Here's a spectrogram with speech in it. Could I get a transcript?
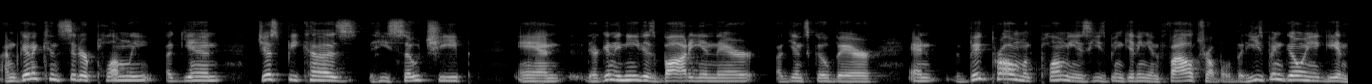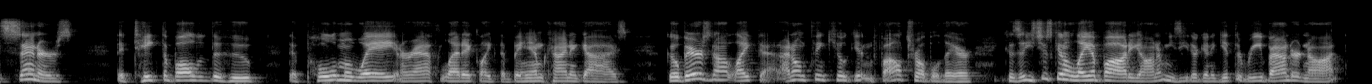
I'm going to consider Plumlee again just because he's so cheap and they're going to need his body in there against Gobert. And the big problem with Plumlee is he's been getting in foul trouble, but he's been going against centers that take the ball to the hoop, that pull him away and are athletic, like the Bam kind of guys. Gobert's not like that. I don't think he'll get in foul trouble there because he's just going to lay a body on him. He's either going to get the rebound or not,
